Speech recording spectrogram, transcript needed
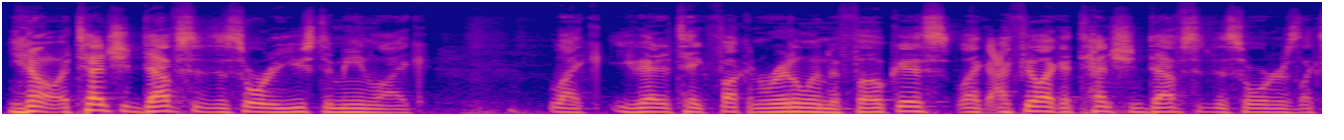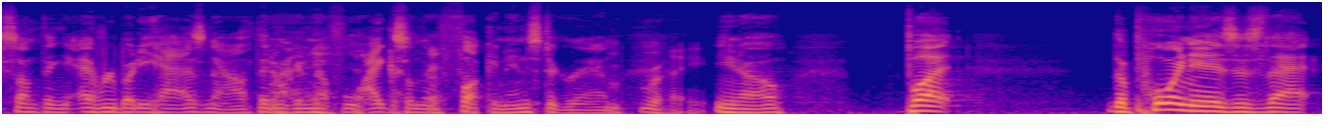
you know, attention deficit disorder used to mean like, like you got to take fucking Ritalin to focus. Like I feel like attention deficit disorder is like something everybody has now if they don't get enough likes on their fucking Instagram. Right. You know, but the point is, is that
